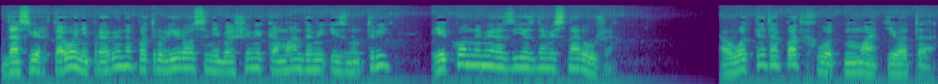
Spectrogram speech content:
Да сверх того непрерывно патрулировался небольшими командами изнутри и конными разъездами снаружи. А вот это подход, мать его так!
